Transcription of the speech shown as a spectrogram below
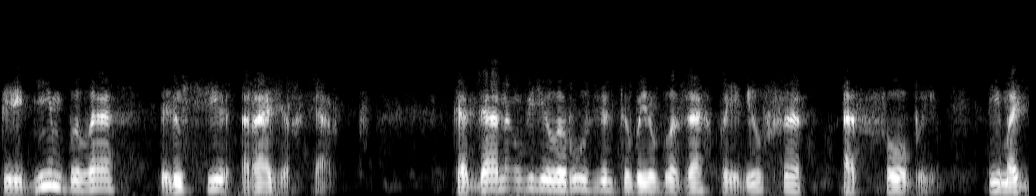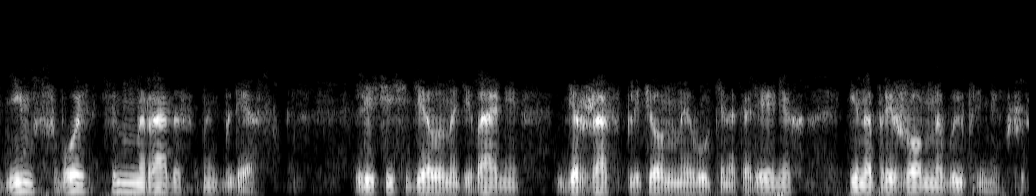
Перед ним была Люси Разерхард. Когда она увидела Рузвельта, в ее глазах появился особый, им одним свойственно радостный блеск. Люси сидела на диване, держа сплетенные руки на коленях и напряженно выпрямившись.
